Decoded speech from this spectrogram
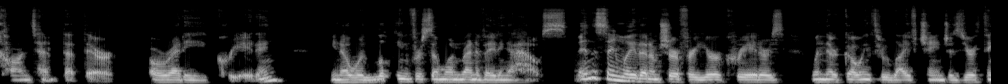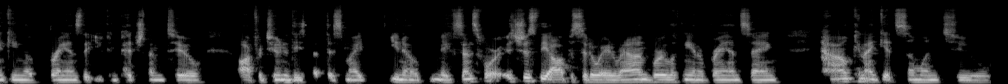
content that they're already creating. You know, we're looking for someone renovating a house. In the same way that I'm sure for your creators, when they're going through life changes, you're thinking of brands that you can pitch them to, opportunities that this might, you know, make sense for. It's just the opposite way around. We're looking at a brand saying, how can I get someone to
